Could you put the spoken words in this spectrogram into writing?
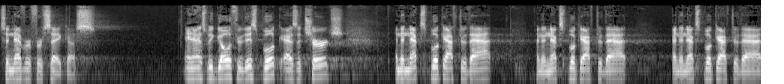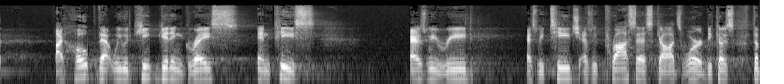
to never forsake us. And as we go through this book as a church, and the next book after that, and the next book after that, and the next book after that. I hope that we would keep getting grace and peace as we read, as we teach, as we process God's Word. Because the,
